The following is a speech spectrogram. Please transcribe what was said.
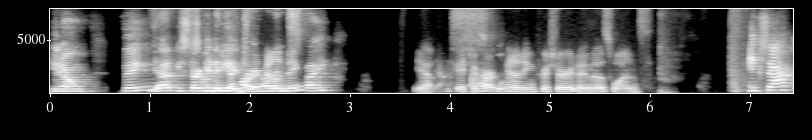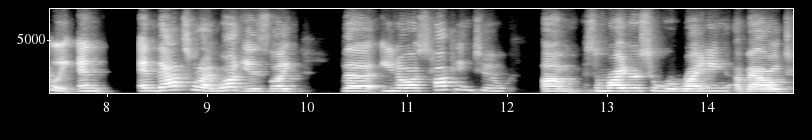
you know, thing. Yep, you start getting the adrenaline spike. Yep, yes. get your heart pounding for sure during those ones. Exactly. And and that's what I want is like the, you know, I was talking to um some writers who were writing about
